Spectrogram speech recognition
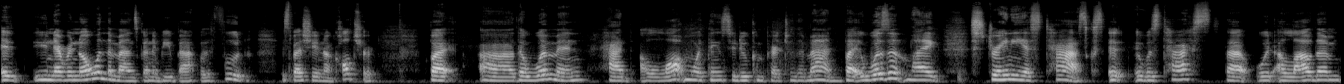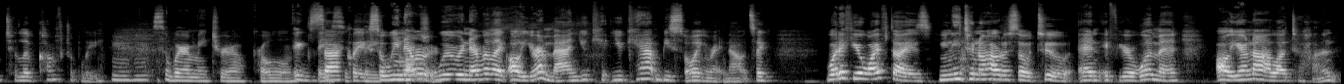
It, you never know when the man's going to be back with food, especially in our culture. But uh, the women had a lot more things to do compared to the men. But it wasn't like strenuous tasks. It, it was tasks that would allow them to live comfortably. Mm-hmm. So we're a matriarchal. Exactly. So we culture. never we were never like, oh, you're a man. You can't you can't be sewing right now. It's like, what if your wife dies? You need to know how to sew too. And if you're a woman, oh, you're not allowed to hunt.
